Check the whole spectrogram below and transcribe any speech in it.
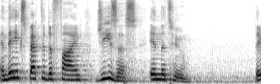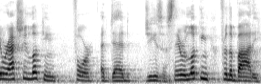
and they expected to find Jesus in the tomb. They were actually looking for a dead Jesus. They were looking for the body.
